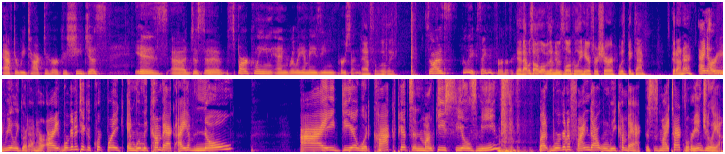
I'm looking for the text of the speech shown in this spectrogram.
after we talk to her because she just is uh, just a sparkling and really amazing person. Absolutely. So I was really excited for her. Yeah, that was all over the news locally here for sure. It was big time. It's good on her. I know, All right. really good on her. All right, we're going to take a quick break. And when we come back, I have no idea what cockpits and monkey seals means, but we're going to find out when we come back. This is My Talk, Lori and Julia.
